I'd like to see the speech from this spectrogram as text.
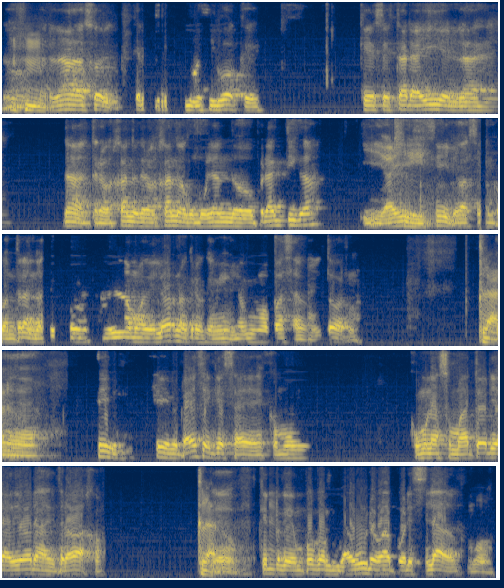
No, Ujú. para nada, soy, creo que, como decís vos, que, que es estar ahí en la, nada, trabajando, trabajando, acumulando práctica, y ahí Sí. sí, le vas encontrando. Así como hablamos del horno, creo que lo mismo pasa con el torno. Claro, Eh, sí, sí, me parece que esa es como, como una sumatoria de horas de trabajo. claro. Eh, creo que un poco mi laburo va por ese lado, como,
